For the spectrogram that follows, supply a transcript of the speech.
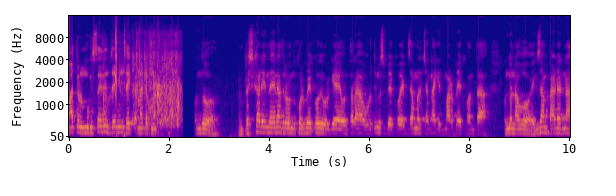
ಮಾತುಗಳು ಮುಗಿಸ್ತಾ ಇದ್ದೀನಿ. ಜೈ ಹಿಂದ್, ಜೈ ಕರ್ನಾಟಕ ಮಾತು. ಒಂದು ನಮ್ಮ ಟ್ರಸ್ಟ್ ಕಡೆಯಿಂದ ಏನಾದರೂ ಒಂದು ಕೊಡಬೇಕು, ಇವ್ರಿಗೆ ಒಂಥರ ಉರ್ದಿಮಿಸ್ಬೇಕು ಎಕ್ಸಾಮಲ್ಲಿ ಚೆನ್ನಾಗಿ ಇದು ಮಾಡಬೇಕು ಅಂತ ಒಂದು ನಾವು ಎಕ್ಸಾಮ್ ಪ್ಯಾಡನ್ನು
